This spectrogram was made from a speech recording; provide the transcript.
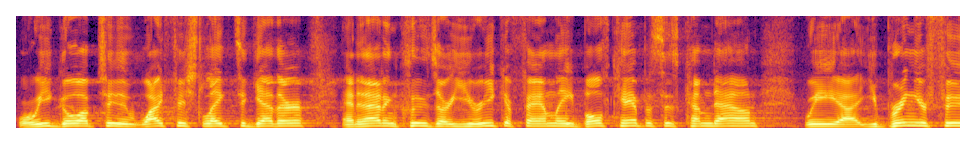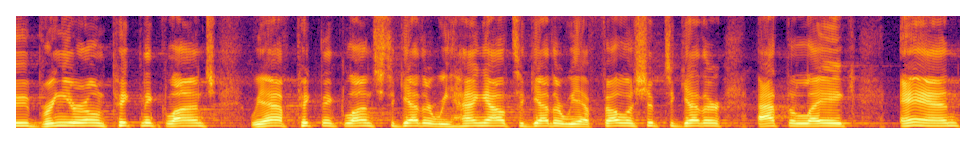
where we go up to Whitefish Lake together, and that includes our Eureka family. Both campuses come down. We, uh, you bring your food, bring your own picnic lunch. We have picnic lunch together. We hang out together. We have fellowship together at the lake, and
